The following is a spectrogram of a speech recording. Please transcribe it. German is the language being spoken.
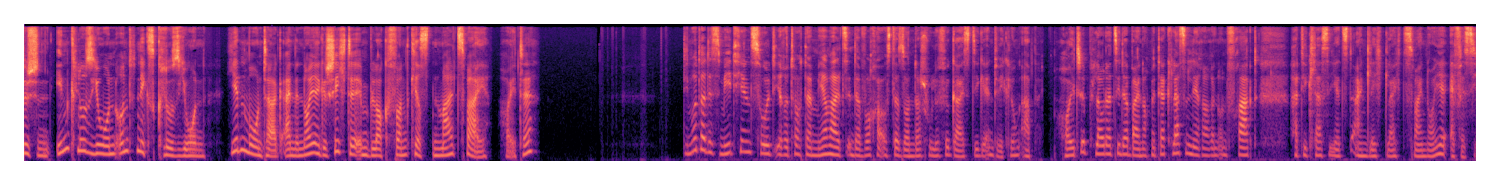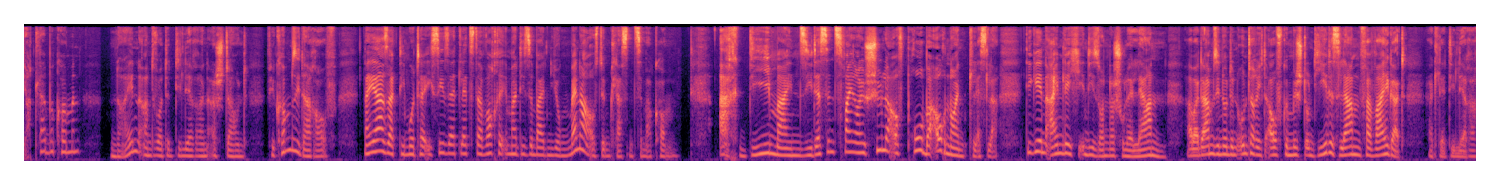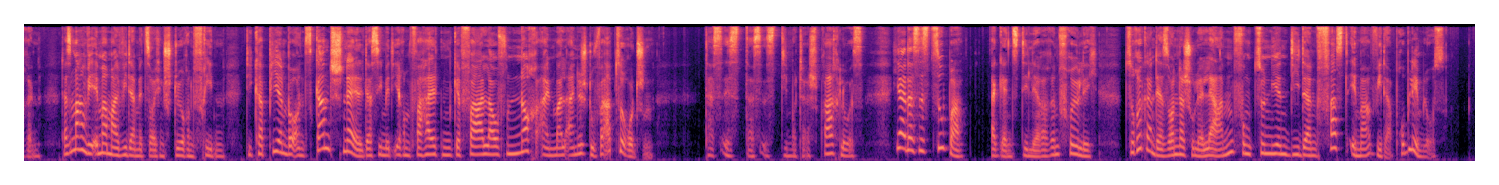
zwischen Inklusion und Nixklusion. Jeden Montag eine neue Geschichte im Blog von Kirsten mal zwei. Heute die Mutter des Mädchens holt ihre Tochter mehrmals in der Woche aus der Sonderschule für geistige Entwicklung ab. Heute plaudert sie dabei noch mit der Klassenlehrerin und fragt, hat die Klasse jetzt eigentlich gleich zwei neue FSJler bekommen? Nein, antwortet die Lehrerin erstaunt. Wie kommen Sie darauf? Na ja, sagt die Mutter, ich sehe seit letzter Woche immer diese beiden jungen Männer aus dem Klassenzimmer kommen. Ach, die meinen Sie, das sind zwei neue Schüler auf Probe, auch Neunklässler. Die gehen eigentlich in die Sonderschule lernen, aber da haben sie nur den Unterricht aufgemischt und jedes Lernen verweigert, erklärt die Lehrerin. Das machen wir immer mal wieder mit solchen Störenfrieden. Die kapieren bei uns ganz schnell, dass sie mit ihrem Verhalten Gefahr laufen, noch einmal eine Stufe abzurutschen. Das ist, das ist die Mutter sprachlos. Ja, das ist super ergänzt die Lehrerin fröhlich. Zurück an der Sonderschule lernen funktionieren die dann fast immer wieder problemlos.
